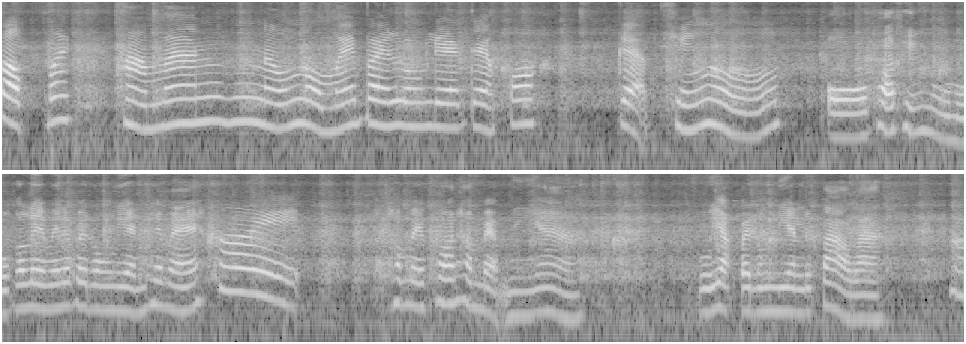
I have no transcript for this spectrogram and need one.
กลับไปหาแม่แล้วหนูไม่ไปโรงเรียนแต่พ่อแกบทิ้งหนูโอ้พ่อทิ้งหนูหนูก็เลยไม่ได้ไปโรงเรียนใช่ไหมเฮ้ยทำไมพ่อทำแบบนี้อะ หนูอยากไปโรงเรียนหรือเปล่าล่ะหนู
